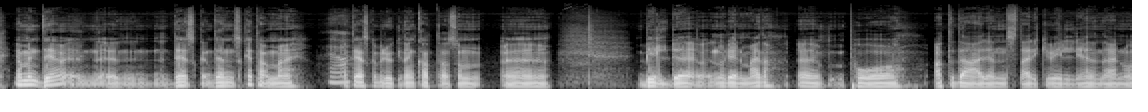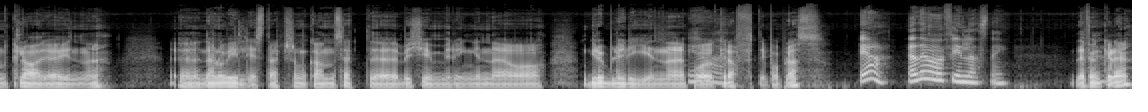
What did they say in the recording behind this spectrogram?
Eh, Ja, men det, det skal, den skal jeg ta med meg. ja. At jeg skal bruke den katta som uh, bilde, når det gjelder meg, da, uh, på at det er en sterk vilje, det er noen klare øyne. eh, det er noe viljesterkt som kan sette bekymringene og grubleriene på, Ja. kraftig på plass. ja. ja, det var en fin lesning. Det funker, det.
